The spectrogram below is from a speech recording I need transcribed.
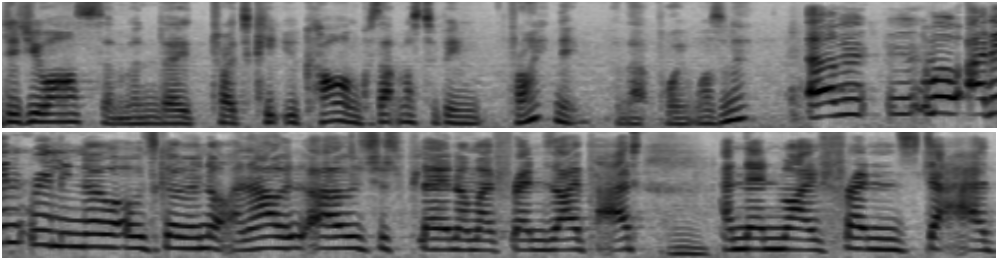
Did you ask them and they tried to keep you calm? Because that must have been frightening at that point, wasn't it? Um, well, I didn't really know what was going on. I, I was just playing on my friend's iPad. Mm. And then my friend's dad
